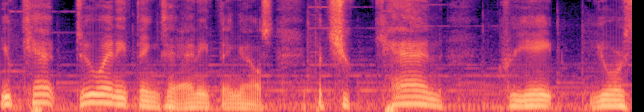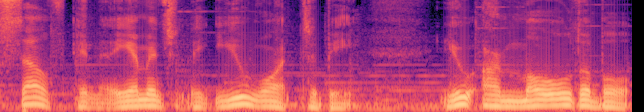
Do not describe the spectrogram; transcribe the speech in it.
you can't do anything to anything else, but you can create yourself in the image that you want to be. You are moldable.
